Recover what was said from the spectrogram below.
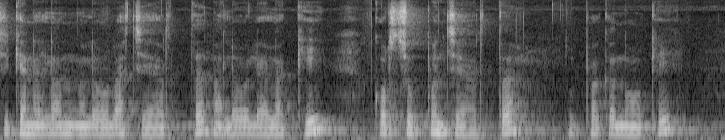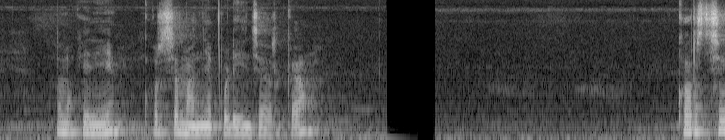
ചിക്കനെല്ലാം നല്ലപോലെ ചേർത്ത് നല്ലപോലെ ഇളക്കി കുറച്ച് ഉപ്പും ചേർത്ത് ഉപ്പൊക്കെ നോക്കി നമുക്കിനിയും കുറച്ച് മഞ്ഞൾപ്പൊടിയും ചേർക്കാം. കുറച്ച്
